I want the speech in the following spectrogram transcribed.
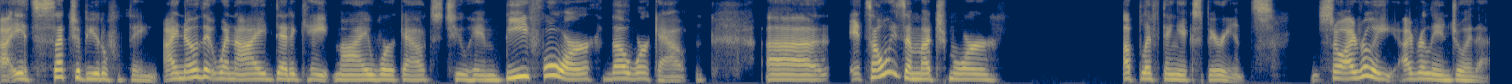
uh, it's such a beautiful thing. I know that when I dedicate my workouts to him before the workout, uh, it's always a much more uplifting experience. So I really, I really enjoy that.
